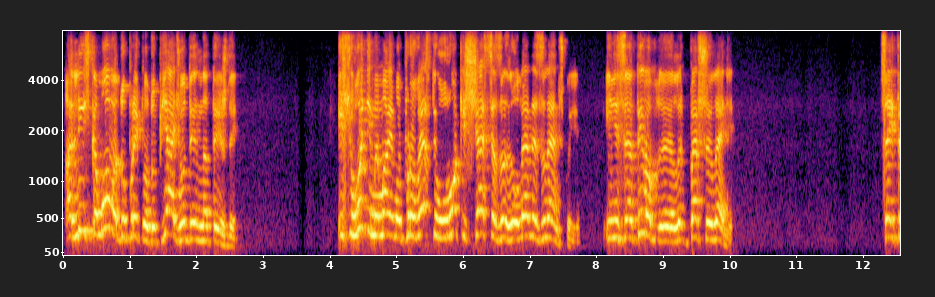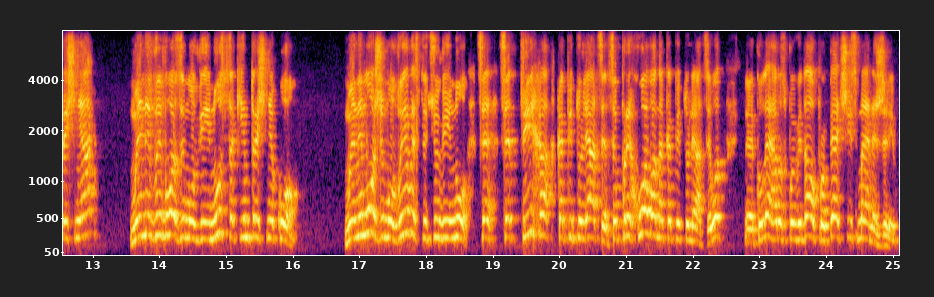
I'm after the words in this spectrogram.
Англійська мова, до прикладу, 5 годин на тиждень. І сьогодні ми маємо провести уроки щастя Олени Зеленської. Ініціатива е, першої леді. Цей трешняк ми не вивозимо війну з таким трешняком. Ми не можемо вивести цю війну. Це, це тиха капітуляція, це прихована капітуляція. От е, колега розповідав про 5-6 менеджерів.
